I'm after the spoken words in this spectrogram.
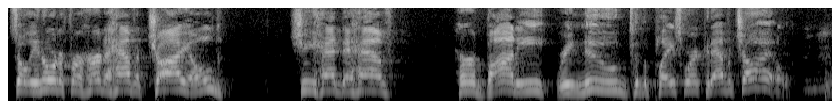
so in order for her to have a child she had to have her body renewed to the place where it could have a child mm -hmm.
